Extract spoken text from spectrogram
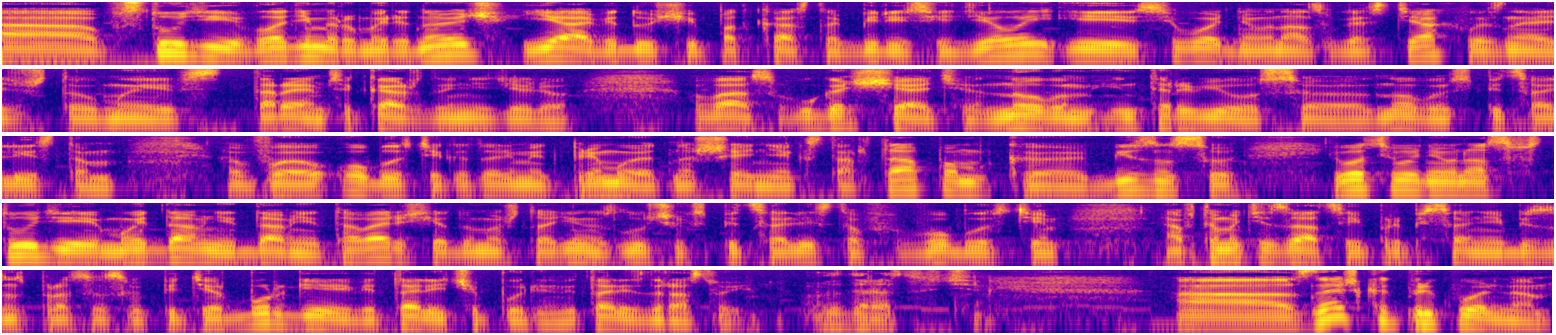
А, в студии Владимир Маринович, я ведущий подкаста «Берись и делай». И сегодня у нас в гостях, вы знаете, что мы стараемся каждую неделю вас угощать новым интервью с новым специалистом в области, который имеет прямое отношение к стартапам, к бизнесу. И вот сегодня у нас в студии мой давний-давний товарищ, я думаю, что один из лучших специалистов в области автоматизации и прописания бизнес-процессов в Петербурге, Виталий Чепурин. Виталий, здравствуй. Здравствуйте. А, знаешь, как прикольно?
